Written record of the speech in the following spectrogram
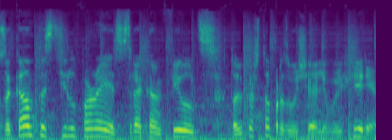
Музыканты Steel Parade с треком Fields только что прозвучали в эфире.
